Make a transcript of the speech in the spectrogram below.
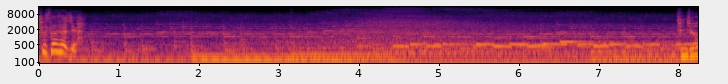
十三小姐，停车。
